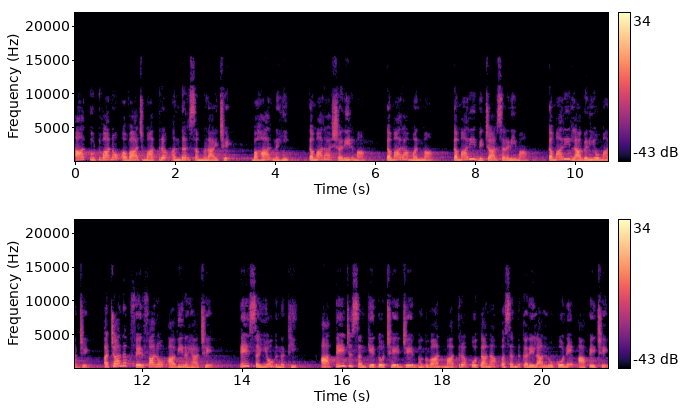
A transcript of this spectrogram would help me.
આ તૂટવાનો અવાજ માત્ર અંદર સંભળાય છે. બહાર નહીં, તમારા શરીરમાં તમારા મનમાં, તમારી વિચારસરણીમાં, તમારી લાગણીઓમાં જે અચાનક ફેરફારો આવી રહ્યા છે, તે સંયોગ નથી. આ તે જ સંકેતો છે જે ભગવાન માત્ર પોતાના પસંદ કરેલા લોકોને આપે છે.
